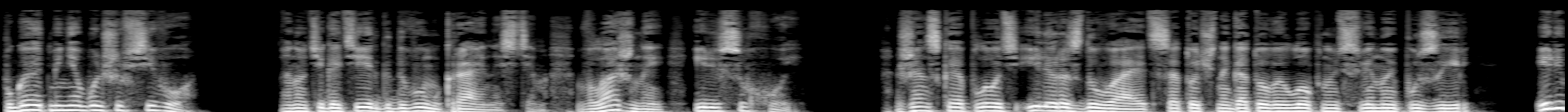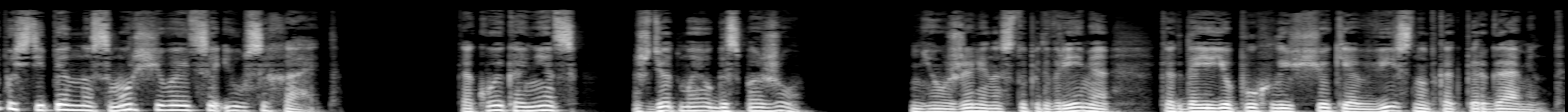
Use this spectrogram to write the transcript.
пугает меня больше всего. Оно тяготеет к двум крайностям — влажной или сухой. Женская плоть или раздувается, точно готовый лопнуть свиной пузырь, или постепенно сморщивается и усыхает. Какой конец ждет мою госпожу? Неужели наступит время, когда ее пухлые щеки обвиснут, как пергамент,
